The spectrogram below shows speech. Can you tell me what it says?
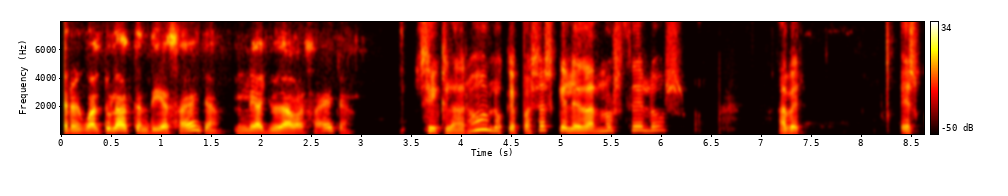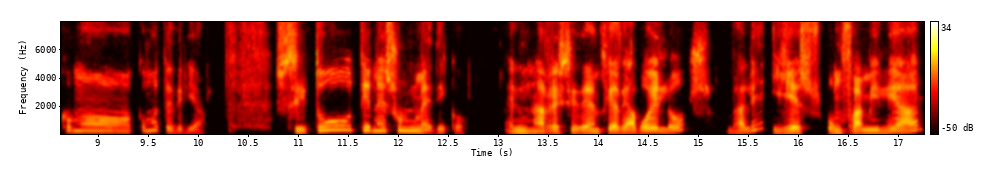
Pero igual tú la atendías a ella, le ayudabas a ella. Sí, claro, lo que pasa es que le dan los celos. A ver, es como, ¿cómo te diría? Si tú tienes un médico en una residencia de abuelos, ¿vale? Y es un familiar,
